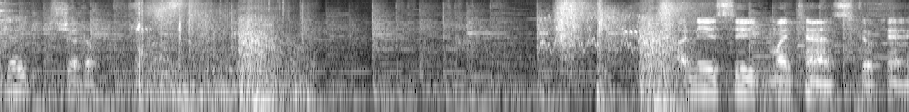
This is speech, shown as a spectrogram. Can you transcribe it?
Okay, shut up. I need to see my task, okay?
